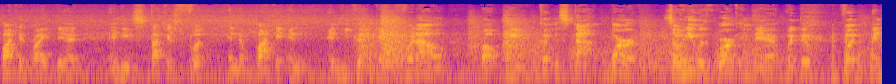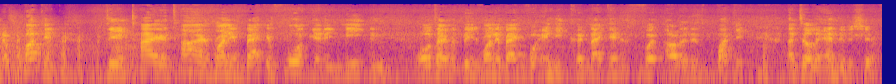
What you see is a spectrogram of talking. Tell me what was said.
bucket right there and he stuck his foot in the bucket and, and he couldn't get his foot out but we couldn't stop work so he was working there with the foot in the bucket the entire time running back and forth getting meat and all type of things running back and forth and he could not get his foot out of this bucket until the end of the shift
